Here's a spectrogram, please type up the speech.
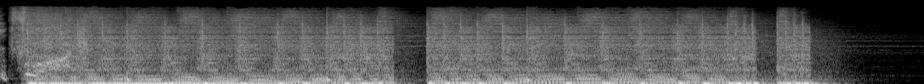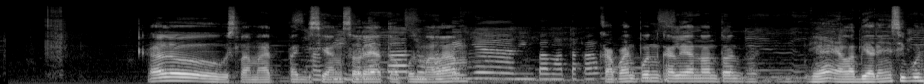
Halo, selamat pagi, siang, sore ataupun malam. Kapan pun kalian nonton, ya elah biarnya sih bun.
